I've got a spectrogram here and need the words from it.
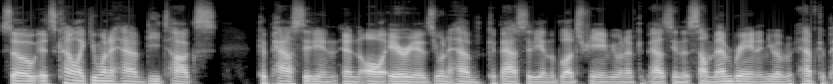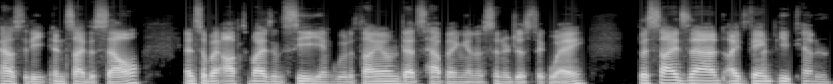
So it's kind of like you want to have detox capacity in, in all areas. You want to have capacity in the bloodstream, you want to have capacity in the cell membrane, and you have, have capacity inside the cell. And so by optimizing the CE and glutathione, that's happening in a synergistic way. Besides that, I think you can.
